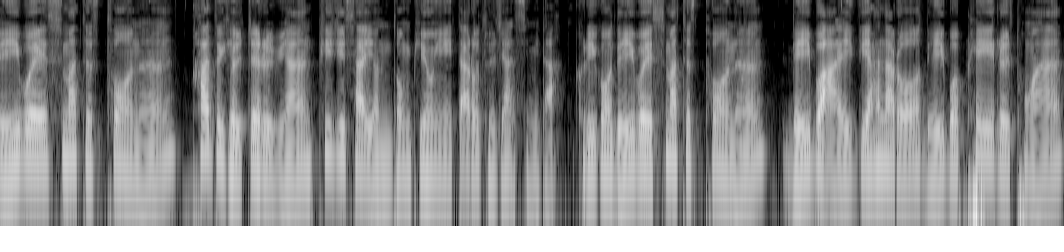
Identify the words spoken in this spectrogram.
네이버의 스마트 스토어는 카드 결제를 위한 피지사 연동 비용이 따로 들지 않습니다. 그리고 네이버의 스마트 스토어는 네이버 아이디 하나로 네이버 페이를 통한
